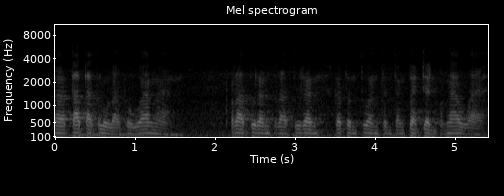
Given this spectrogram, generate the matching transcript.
tata kelola keuangan, peraturan-peraturan ketentuan tentang badan pengawas,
